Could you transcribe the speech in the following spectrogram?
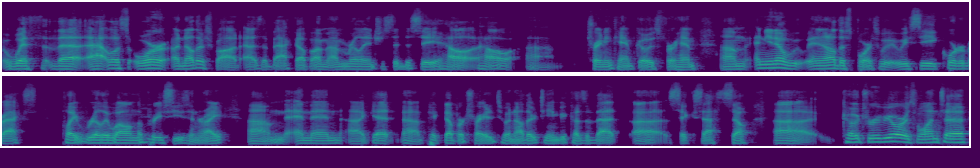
with the Atlas or another squad as a backup, I'm, I'm really interested to see how, how uh, training camp goes for him. Um, and, you know, in other sports, we, we see quarterbacks play really well in the mm-hmm. preseason, right? Um, and then uh, get uh, picked up or traded to another team because of that uh, success. So, uh, Coach Rubeor is one to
